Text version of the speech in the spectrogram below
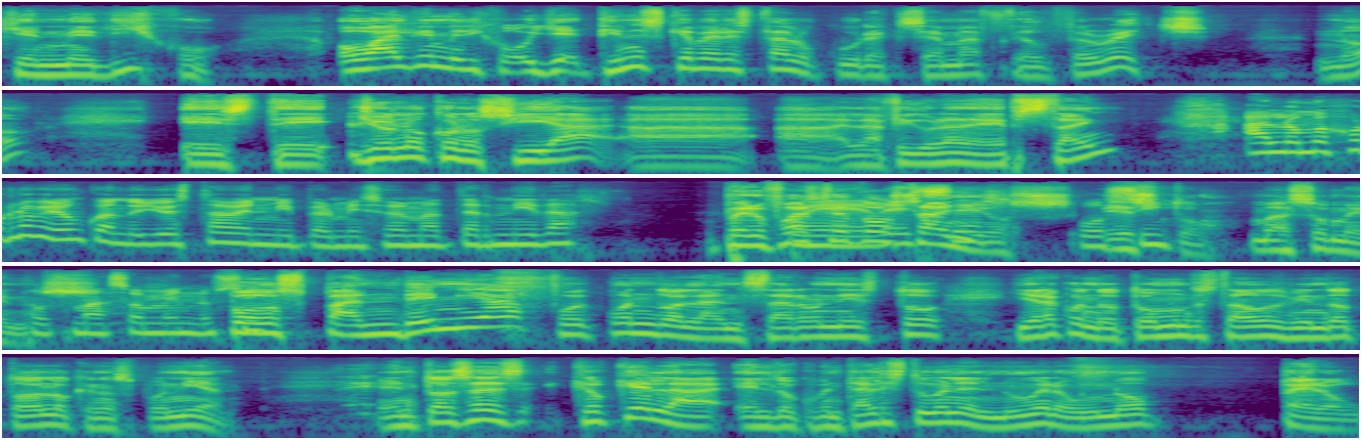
quien me dijo, o alguien me dijo, oye, tienes que ver esta locura que se llama Filthy Rich, ¿no? Este, yo no conocía a, a la figura de Epstein, A lo mejor lo vieron cuando yo estaba en mi permiso de maternidad. Pero fue hace dos ser. años Pues sí. esto, más o menos. Pues más o menos. Post pandemia fue cuando lanzaron esto y era cuando todo el mundo estábamos viendo todo lo que nos ponían. Entonces, creo que la- el documental estuvo en el número uno, pero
